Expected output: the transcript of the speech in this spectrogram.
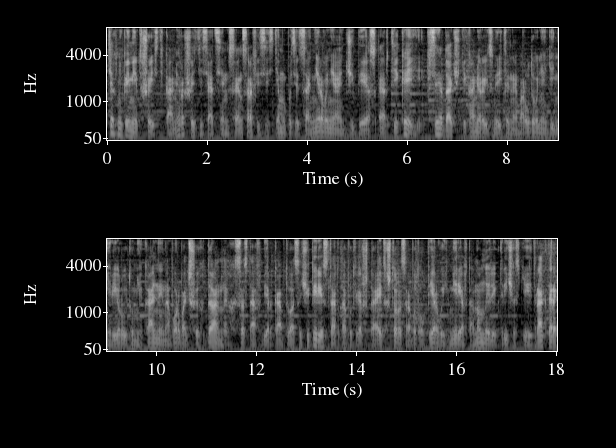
Техника имеет 6 камер, 67 сенсоров и систему позиционирования GPS RTK. Все датчики камеры и измерительное оборудование генерируют уникальный набор больших данных. Состав BearCap-24 стартап утверждает, что разработал первый в мире автономный электрический трактор,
